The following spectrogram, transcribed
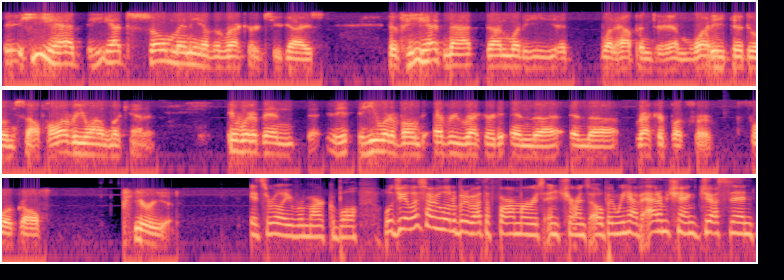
He had he had so many of the records, you guys. If he had not done what he what happened to him, what he did to himself, however you want to look at it, it would have been he would have owned every record in the in the record book for for golf. Period. It's really remarkable. Well, Jay, let's talk a little bit about the Farmers Insurance Open. We have Adam Schenk, Justin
